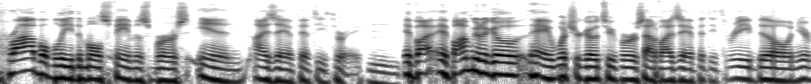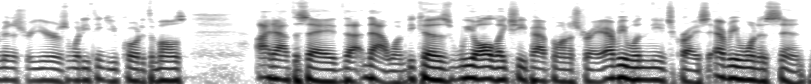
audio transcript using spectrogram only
probably the most famous verse in Isaiah 53. Mm. If I if I'm going to go, hey, what's your go-to verse out of Isaiah 53, Bill? In your ministry years, what do you think you quoted the most? I'd have to say that that one because we all like sheep have gone astray. Everyone needs Christ. Everyone is sin.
